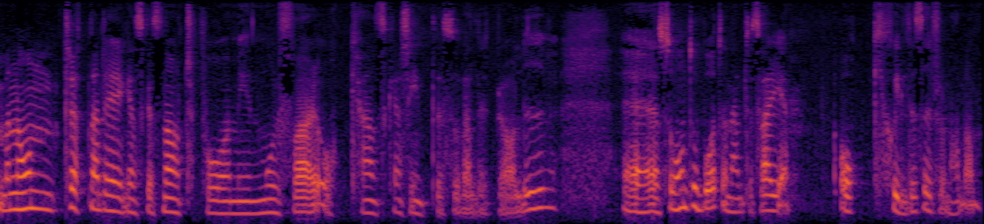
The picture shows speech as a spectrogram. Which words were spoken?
Men hon tröttnade ganska snart på min morfar och hans kanske inte så väldigt bra liv. Så hon tog båten hem till Sverige och skilde sig från honom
